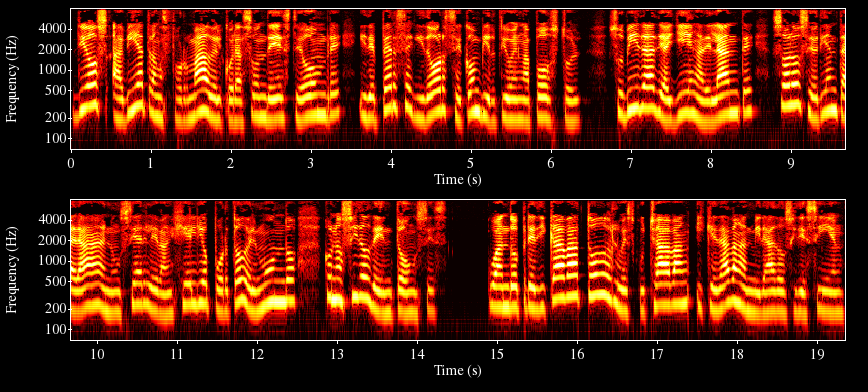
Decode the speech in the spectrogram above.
Dios había transformado el corazón de este hombre y de perseguidor se convirtió en apóstol. Su vida de allí en adelante solo se orientará a anunciar el Evangelio por todo el mundo conocido de entonces. Cuando predicaba todos lo escuchaban y quedaban admirados y decían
